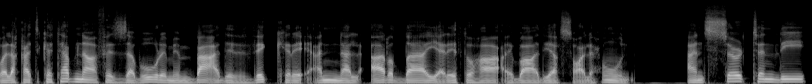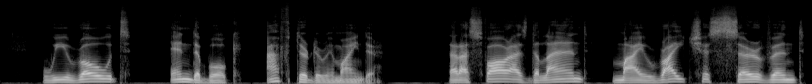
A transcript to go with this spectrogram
ولقد كتبنا في الزبور من بعد الذكر أن الأرض يرثها عبادي الصالحون. And certainly we wrote in the book after the reminder that as far as the land, my righteous servant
